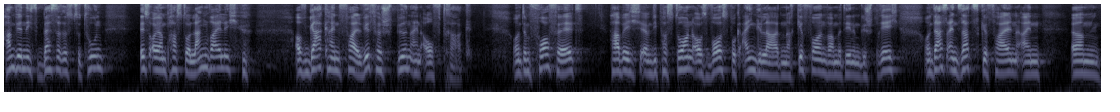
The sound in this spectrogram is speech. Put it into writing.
Haben wir nichts Besseres zu tun? Ist eurem Pastor langweilig? Auf gar keinen Fall. Wir verspüren einen Auftrag. Und im Vorfeld habe ich ähm, die Pastoren aus Wolfsburg eingeladen nach Gifhorn, war mit denen im Gespräch. Und da ist ein Satz gefallen, ein, ähm,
